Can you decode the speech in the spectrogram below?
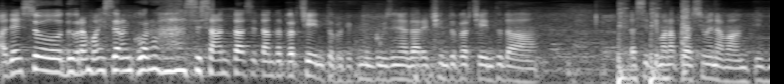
Adesso dovremmo essere ancora al 60-70% perché comunque bisogna dare il 100% da, da settimana prossima in avanti.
